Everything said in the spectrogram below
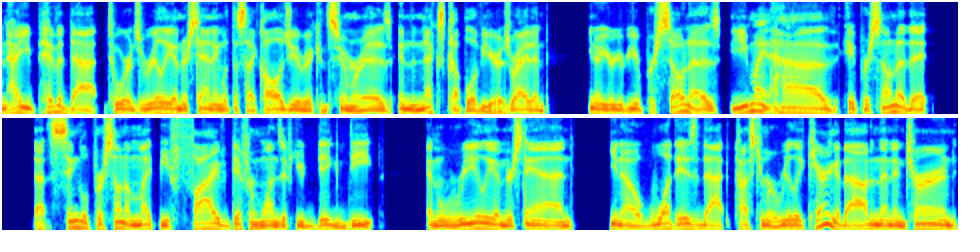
and how you pivot that towards really understanding what the psychology of a consumer is in the next couple of years, right? And you know, your your personas, you might have a persona that that single persona might be five different ones if you dig deep and really understand you know, what is that customer really caring about? And then in turn,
